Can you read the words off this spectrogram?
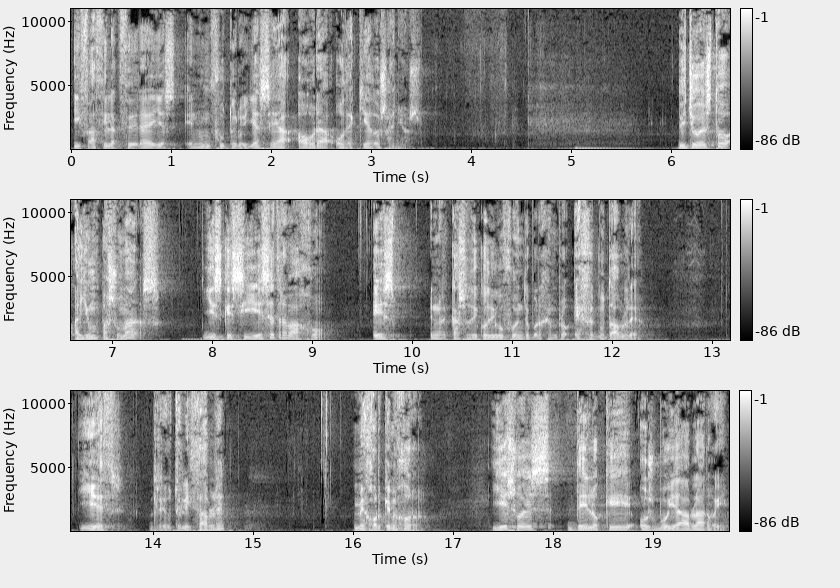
y fácil acceder a ellas en un futuro, ya sea ahora o de aquí a dos años. Dicho esto, hay un paso más. Y es que si ese trabajo es, en el caso de código fuente, por ejemplo, ejecutable y es reutilizable, mejor que mejor. Y eso es de lo que os voy a hablar hoy.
